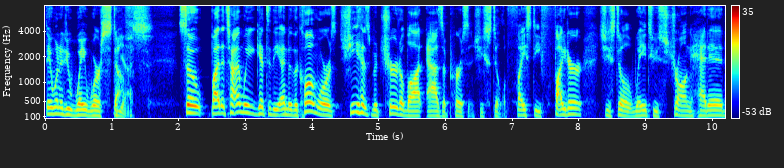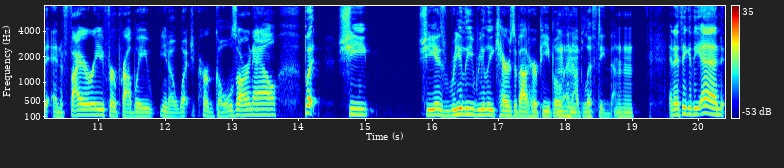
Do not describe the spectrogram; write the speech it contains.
they want to do way worse stuff. yes, So by the time we get to the end of the Clone Wars, she has matured a lot as a person. She's still a feisty fighter. She's still way too strong-headed and fiery for probably, you know, what her goals are now. But she she is really really cares about her people and Mhm. uplifting them. Mhm. And I think at the end,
